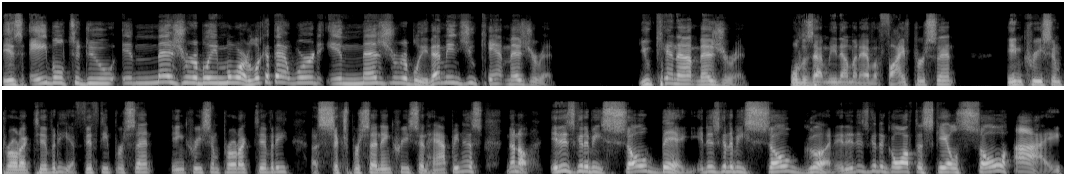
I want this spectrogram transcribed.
is able to do immeasurably more. Look at that word immeasurably. That means you can't measure it. You cannot measure it. Well, does that mean I'm going to have a 5%? Increase in productivity, a 50% increase in productivity, a 6% increase in happiness. No, no, it is going to be so big. It is going to be so good. And it is going to go off the scale so high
